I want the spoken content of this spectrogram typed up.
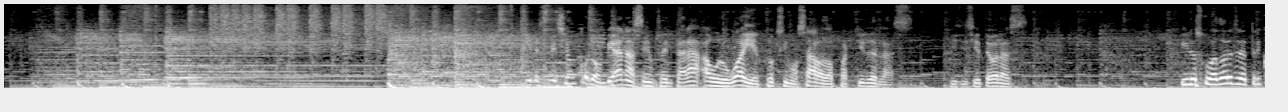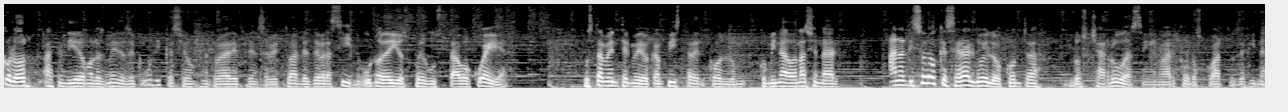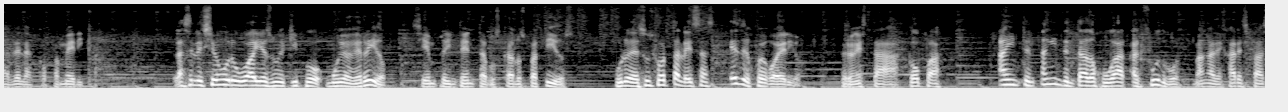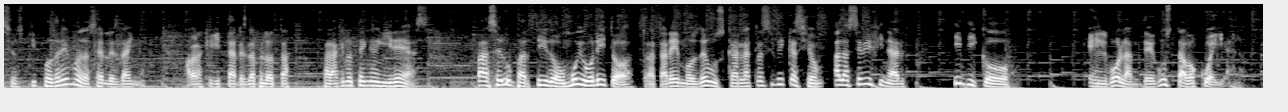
La selección colombiana se enfrentará a Uruguay el próximo sábado a partir de las 17 horas. Y los jugadores de la tricolor atendieron a los medios de comunicación en rueda de prensa virtual desde Brasil. Uno de ellos fue Gustavo Cuellar. Justamente el mediocampista del combinado nacional analizó lo que será el duelo contra los charrúas en el marco de los cuartos de final de la Copa América. La selección uruguaya es un equipo muy aguerrido, siempre intenta buscar los partidos. Una de sus fortalezas es el juego aéreo, pero en esta Copa han intentado jugar al fútbol, van a dejar espacios y podremos hacerles daño. Habrá que quitarles la pelota para que no tengan ideas. Va a ser un partido muy bonito, trataremos de buscar la clasificación a la semifinal, indicó el volante Gustavo Cuellar.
